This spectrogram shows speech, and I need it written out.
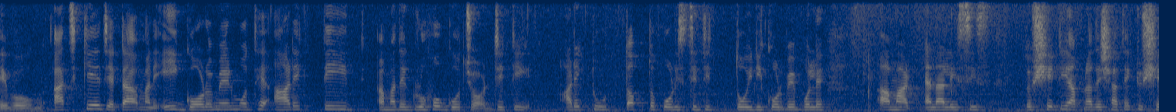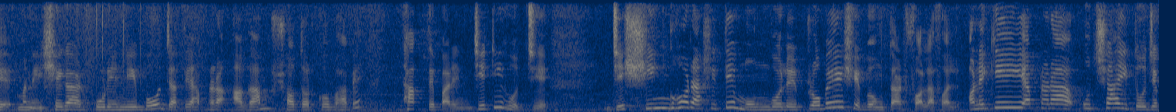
এবং আজকে যেটা মানে এই গরমের মধ্যে আরেকটি আমাদের গ্রহ গোচর, যেটি আরেকটু উত্তপ্ত পরিস্থিতি তৈরি করবে বলে আমার অ্যানালিসিস তো সেটি আপনাদের সাথে একটু মানে শেয়ার করে নেব যাতে আপনারা আগাম সতর্কভাবে থাকতে পারেন। যেটি হচ্ছে যে সিংহ রাশিতে মঙ্গলের প্রবেশ এবং তার ফলাফল। অনেকেই আপনারা উৎসাহিত যে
